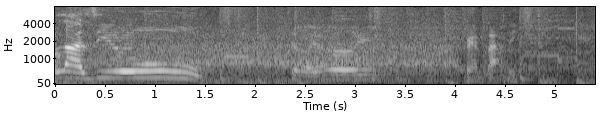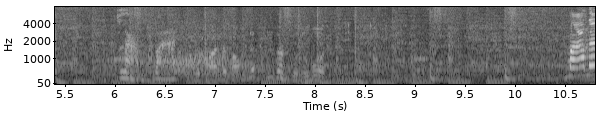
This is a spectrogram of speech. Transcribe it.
là Zero Trời ơi. Fan tạm đi. Làm bát Một pha đội bóng rất kỹ thuật của thủ môn. Mane!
